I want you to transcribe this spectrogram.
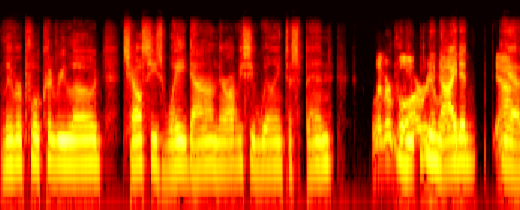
Liverpool could reload, Chelsea's way down. They're obviously willing to spend. Liverpool U- are. United, Yeah. yeah.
